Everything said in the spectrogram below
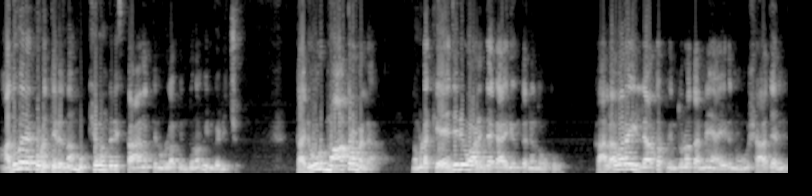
അതുവരെ കൊടുത്തിരുന്ന മുഖ്യമന്ത്രി സ്ഥാനത്തിനുള്ള പിന്തുണ പിൻവലിച്ചു. തരൂർ മാത്രമല്ല നമ്മുടെ കേജ്രിവാളിന്റെ കാര്യം തന്നെ നോക്കൂ. കലവറയില്ലാത്ത പിന്തുണ തന്നെയായിരുന്നു ഷാജൻ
